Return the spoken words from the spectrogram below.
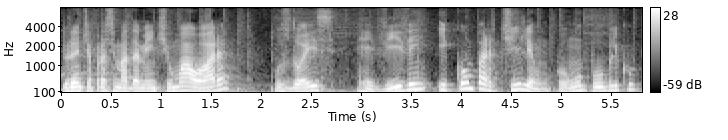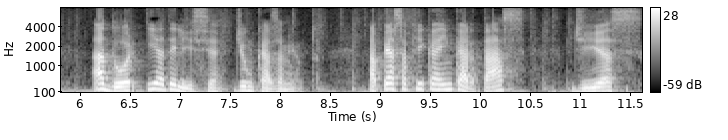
Durante aproximadamente uma hora, os dois revivem e compartilham com o público a dor e a delícia de um casamento. A peça fica em cartaz dias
